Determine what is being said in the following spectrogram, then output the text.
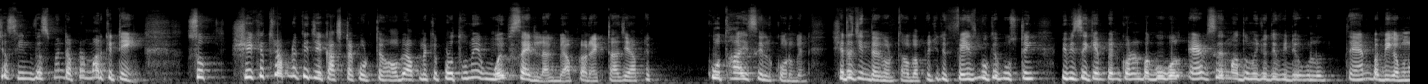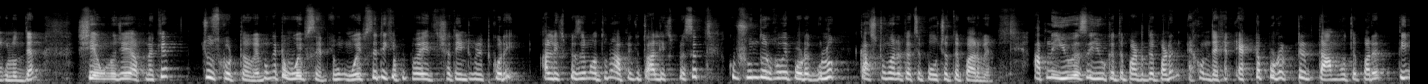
জাস্ট ইনভেস্টমেন্ট আপনার মার্কেটিং সো সেক্ষেত্রে আপনাকে যে কাজটা করতে হবে, আপনাকে প্রথমে ওয়েবসাইট লাগবে আপনার একটা, যে আপনি কোথায় সেল করবেন? সেটা চিন্তা করতে হবে। আপনি যদি ফেসবুকে পোস্টিং পিপিসি ক্যাম্পেইন করেন বা গুগল অ্যাডসের মাধ্যমে যদি ভিডিওগুলো দেন বা বিজ্ঞাপনগুলো দেন, সে অনুযায়ী আপনাকে চুজ করতে হবে এবং একটা ওয়েবসাইট এবং ওয়েবসাইটে শপিফাইয়ের সাথে ইন্টিগ্রেট করে আলি এক্সপ্রেসের মাধ্যমে আপনি কিন্তু আলি এক্সপ্রেসে খুব সুন্দরভাবে প্রোডাক্টগুলো কাস্টমারের কাছে পৌঁছাতে পারবেন। আপনি ইউএসএ ইউকেতে পাঠাতে পারেন। এখন দেখেন, একটা প্রোডাক্টের দাম হতে পারে তিন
